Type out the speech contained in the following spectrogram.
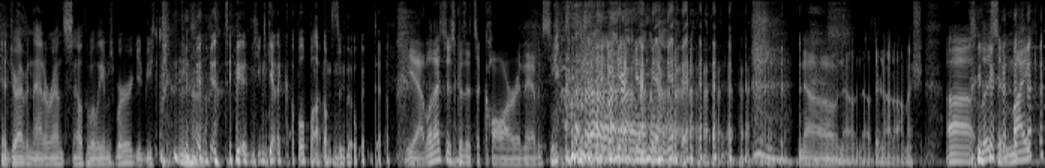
Yeah, driving that around South Williamsburg, you'd be, Uh-huh. dude, you'd get a couple bottles through the window. Yeah, well, that's just because it's a car and they haven't seen. no, no, no, they're not Amish. Uh, listen, Mike,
